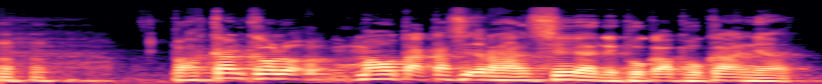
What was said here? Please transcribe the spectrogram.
Bahkan kalau mau tak kasih rahasia nih buka-bukanya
